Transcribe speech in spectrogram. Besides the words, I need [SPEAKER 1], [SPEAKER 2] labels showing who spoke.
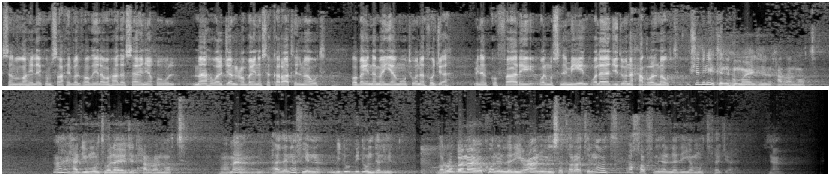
[SPEAKER 1] أحسن الله إليكم صاحب الفضيلة. وهذا سائل يقول ما هو الجمع بين سكرات الموت وبين من يموتون فجأة من الكفار والمسلمين ولا يجدون حر الموت؟
[SPEAKER 2] وش يدريك إنهم ما يجدون حر الموت. ما أحد يموت ولا يجد حر الموت. ما هذا نفي بدون بدون دليل. بل ربما يكون الذي يعاني من سكرات الموت أخف من الذي يموت فجأة. نعم.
